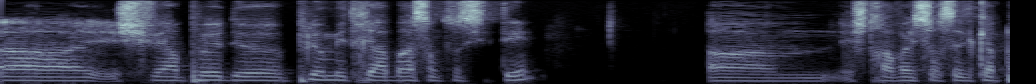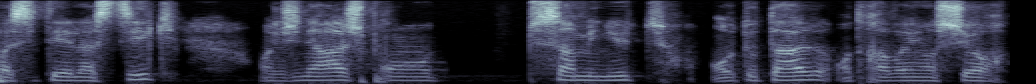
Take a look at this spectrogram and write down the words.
euh, je fais un peu de pliométrie à basse intensité. Euh, je travaille sur cette capacité élastique. En général, je prends 5 minutes au total en travaillant sur,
